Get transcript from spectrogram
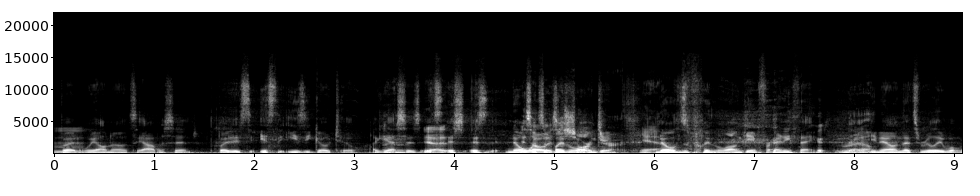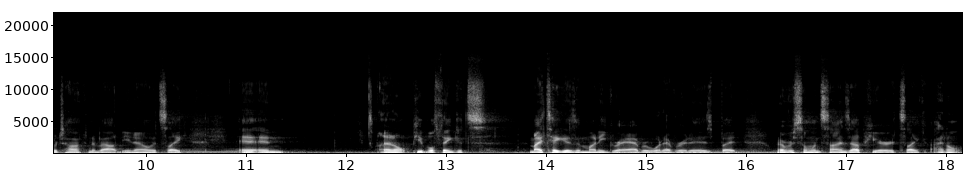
but Mm. we all know it's the opposite. But it's it's the easy go to, I guess. Is Yeah, it's, it's, it's, no it's one wants to play the long short game. yeah. No one's playing the long game for anything, Right. You know, and that's really what we're talking about. You know, it's like, and, and I don't. People think it's my take it as a money grab or whatever it is, but whenever someone signs up here, it's like I don't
